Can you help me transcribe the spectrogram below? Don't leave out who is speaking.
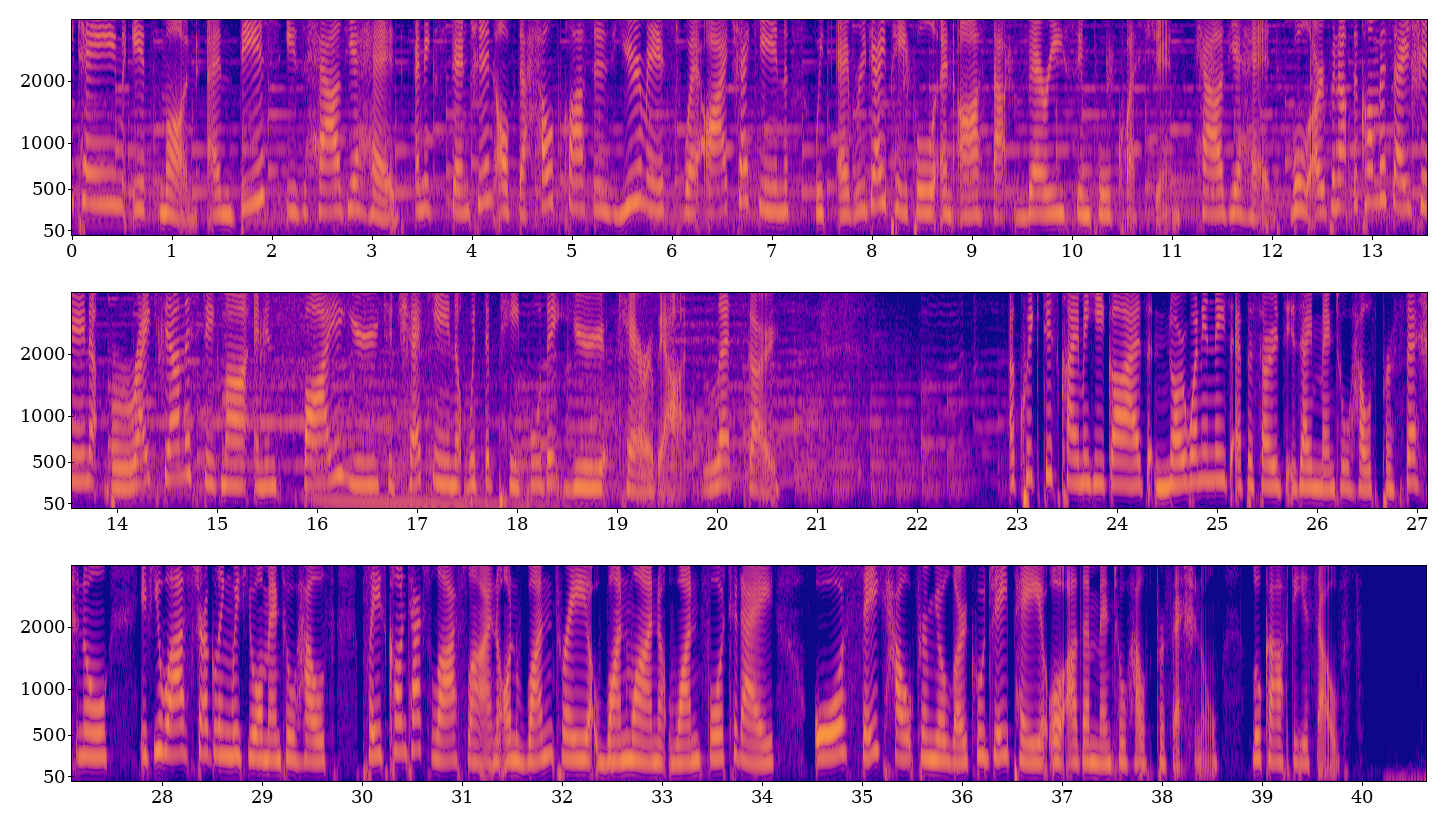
Speaker 1: Hey team, it's Mon, and this is How's Your Head, an extension of the health classes you missed where I check in with everyday people and ask that very simple question How's your head? We'll open up the conversation, break down the stigma, and inspire you to check in with the people that you care about. Let's go. A quick disclaimer here, guys no one in these episodes is a mental health professional. If you are struggling with your mental health, please contact Lifeline on 131114 today or seek help from your local GP or other mental health professional. Look after yourselves.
